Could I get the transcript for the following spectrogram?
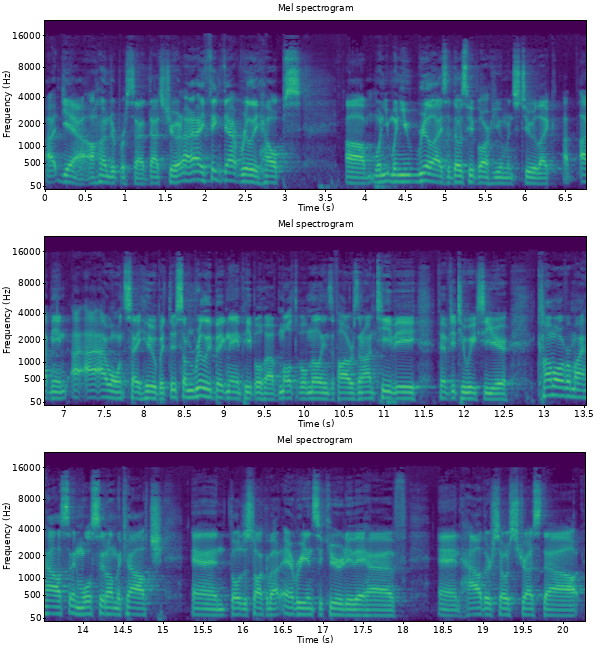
Uh, yeah, hundred percent. That's true, and I, I think that really helps. Um, when you, when you realize that those people are humans too, like I, I mean, I, I, won't say who, but there's some really big name people who have multiple millions of followers and on TV 52 weeks a year. Come over my house and we'll sit on the couch and they'll just talk about every insecurity they have and how they're so stressed out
